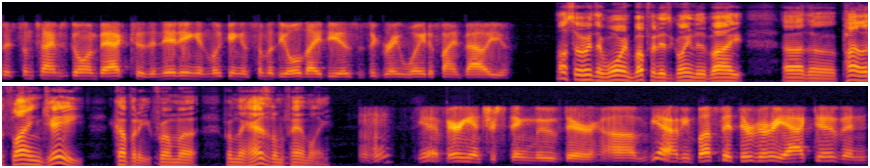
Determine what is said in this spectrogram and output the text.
but sometimes going back to the knitting and looking at some of the old ideas is a great way to find value. Also heard that Warren Buffett is going to buy uh, the Pilot Flying J company from uh, from the Haslam family. Very interesting move there. Um, yeah, I mean Buffett, they're very active and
